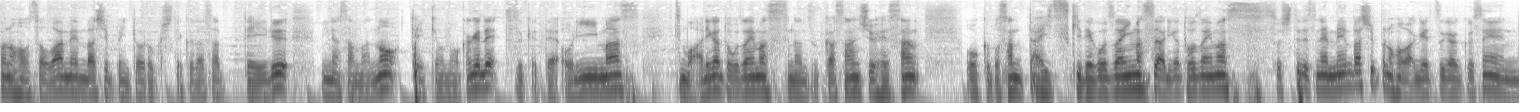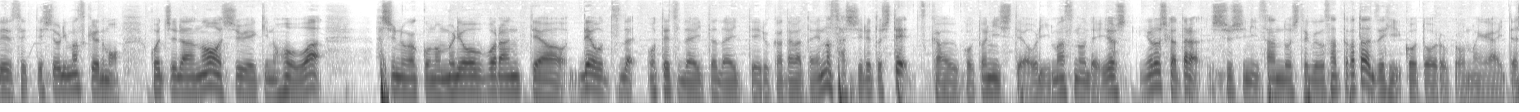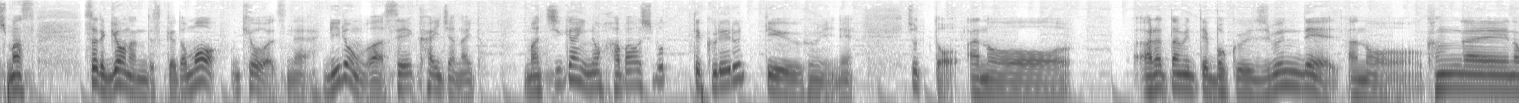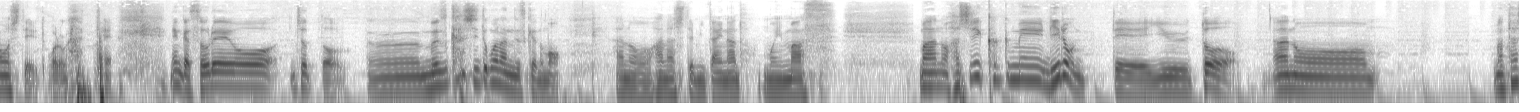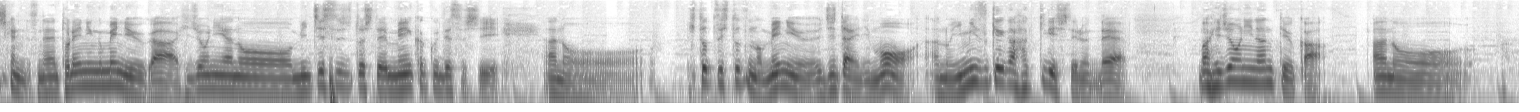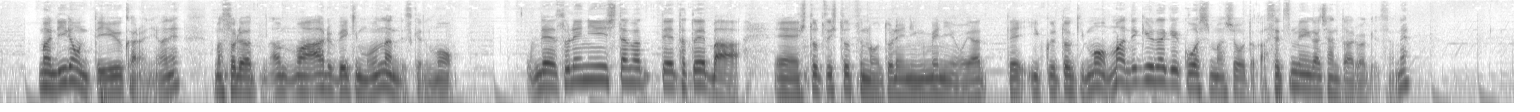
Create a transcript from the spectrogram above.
この放送はメンバーシップに登録してくださっている皆様の提供のおかげで続けております。いつもありがとうございます。砂塚さん周平さん大久保さん大好きでございます。ありがとうございます。そしてですねメンバーシップの方は月額1000円で設定しておりますけれどもこちらの収益の方は走るの学校の無料ボランティアでおお手伝いいただいている方々への差し入れとして使うことにしておりますのでよろしかったら趣旨に賛同してくださった方は是非ご登録お願いいたします。さて今日なんですけども今日はですね理論は正解じゃないと。間違いの幅を絞ってくれるっていう風にねちょっとあのー、改めて僕自分で、あの、考え直しているところがあって なんかそれをちょっとうん難しいとこなんですけども、あの、話してみたいなと思います。まあ、あの走り革命理論っていうとあのまあ、確かにですねトレーニングメニューが非常にあの道筋として明確ですしあの一つ一つのメニュー自体にもあの意味付けがはっきりしてるんで、まあ、非常に何て言うかあのまあ理論っていうからにはね、まあ、それはあ,、まあ、あるべきものなんですけどもでそれに従って例えば、えー、一つ一つのトレーニングメニューをやっていく時も、まあ、できるだけこうしましょうとか説明がちゃんとあるわけですよね。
